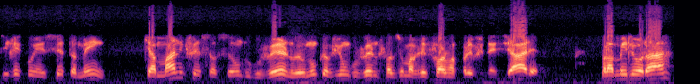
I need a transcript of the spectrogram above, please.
se reconhecer também que a manifestação do governo, eu nunca vi um governo fazer uma reforma previdenciária para melhorar,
